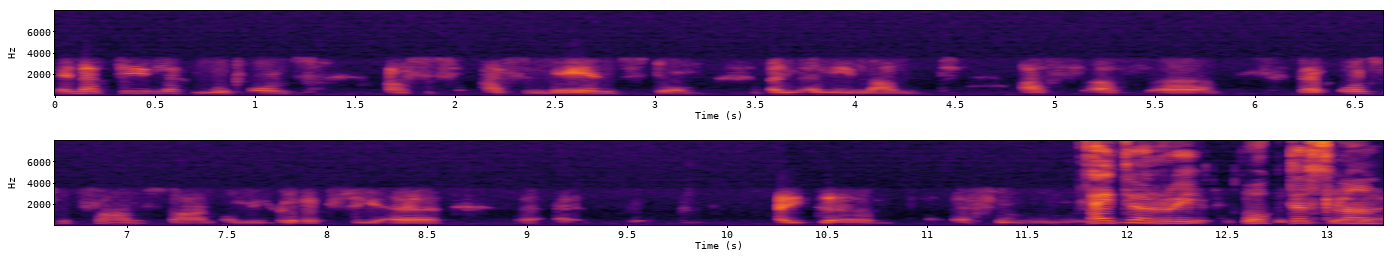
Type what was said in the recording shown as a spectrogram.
en natuurlik moet ons as as mensdom in in die land as as uh dat ons moet saam staan om die korrupsie uh, uh uit te uh, uit te roei ook te slaan.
